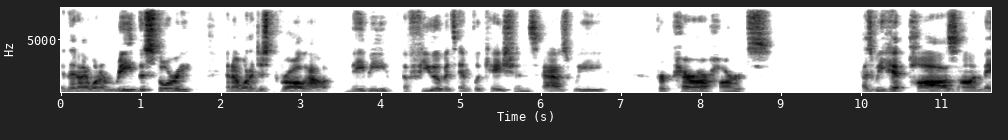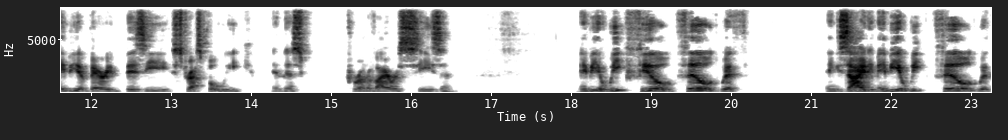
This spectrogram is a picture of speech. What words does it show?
And then I want to read the story and I want to just draw out maybe a few of its implications as we prepare our hearts, as we hit pause on maybe a very busy, stressful week in this coronavirus season. Maybe a week filled, filled with anxiety, maybe a week filled with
